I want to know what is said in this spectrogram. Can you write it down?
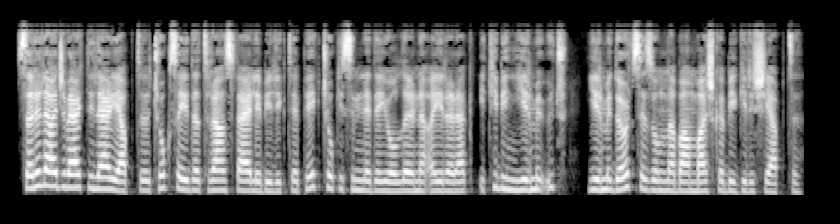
Sarı lacivertliler yaptığı çok sayıda transferle birlikte pek çok isimle de yollarını ayırarak 2023-24 sezonuna bambaşka bir giriş yaptı.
